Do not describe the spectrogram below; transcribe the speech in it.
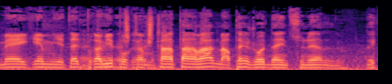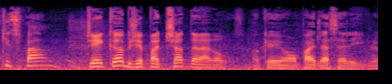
mais Kim, il était le premier Euh, pour je, t'entends mal, Martin, je dois être dans le tunnel. là. De qui tu parles? Jacob, j'ai pas de shot de la rose. OK, on perd de la salive. Là.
